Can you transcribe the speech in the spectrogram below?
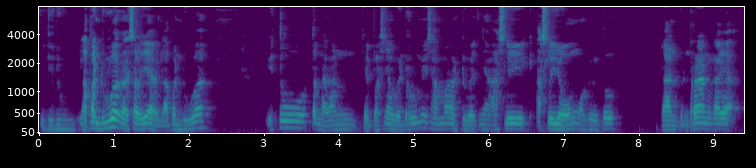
82 82 nggak salah ya 82 itu tendangan bebasnya Wayne Rooney sama duetnya Asli Asli Young waktu itu. Dan beneran kayak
